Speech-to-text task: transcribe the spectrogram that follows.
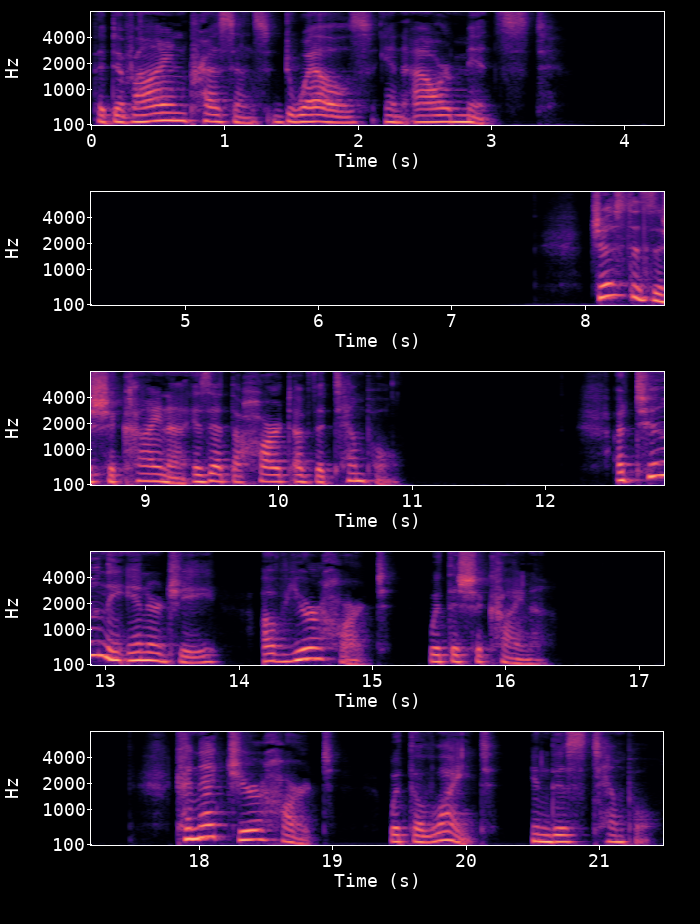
The divine presence dwells in our midst. Just as the Shekinah is at the heart of the temple, attune the energy of your heart with the Shekinah. Connect your heart with the light in this temple.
